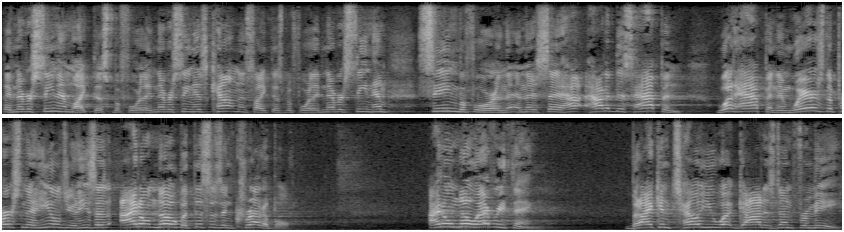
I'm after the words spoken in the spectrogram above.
they've never seen him like this before. They've never seen his countenance like this before. They've never seen him seeing before. And, and they say, how, how did this happen? What happened? And where's the person that healed you? And he says, I don't know, but this is incredible. I don't know everything, but I can tell you what God has done for me.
